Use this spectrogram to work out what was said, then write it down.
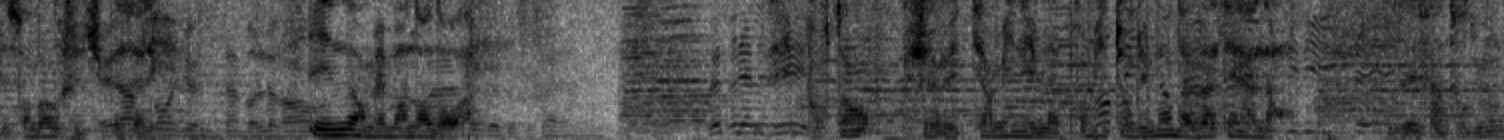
les endroits où je ne suis pas allé. Énormément d'endroits. Et pourtant, j'avais terminé mon premier tour du monde à 21 ans. Vous avez fait un tour du monde?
